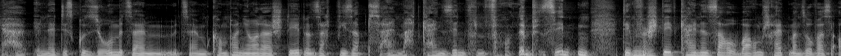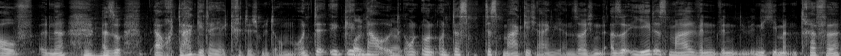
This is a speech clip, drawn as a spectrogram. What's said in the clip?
ja, in der Diskussion mit seinem, mit seinem Kompagnon da steht und sagt, dieser Psalm macht keinen Sinn von vorne bis hinten. Den mhm. versteht keine Sau. Warum schreibt man sowas auf? Ne? Mhm. Also auch da geht er ja kritisch mit um. Und äh, genau, Voll, ja. und, und, und das, das mag ich eigentlich an solchen. Also jedes Mal, wenn, wenn, wenn ich jemanden treffe,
